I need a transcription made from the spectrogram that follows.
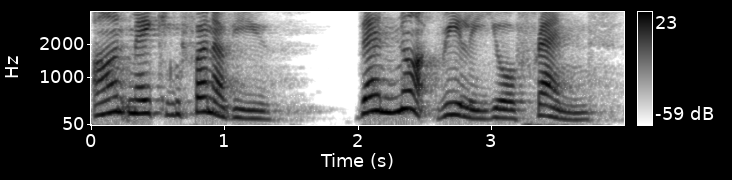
aren't making fun of you, they're not really your friends.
